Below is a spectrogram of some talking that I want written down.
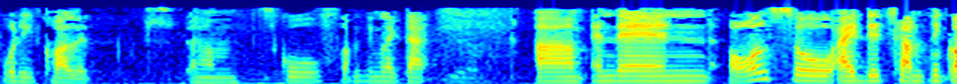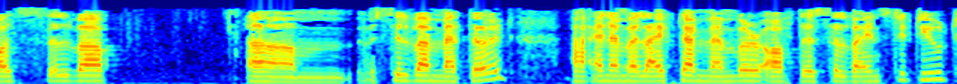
what do you call it? Um, school, something like that. Yeah. Um, and then also I did something called Silva, um, Silva Method, uh, and I'm a lifetime member of the Silva Institute,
